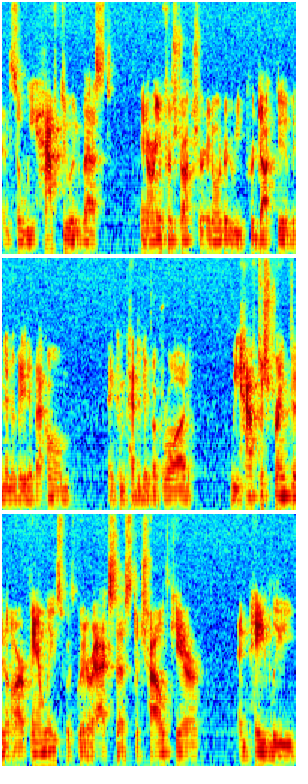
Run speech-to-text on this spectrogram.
And so we have to invest in our infrastructure in order to be productive and innovative at home and competitive abroad. We have to strengthen our families with greater access to childcare and paid leave.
